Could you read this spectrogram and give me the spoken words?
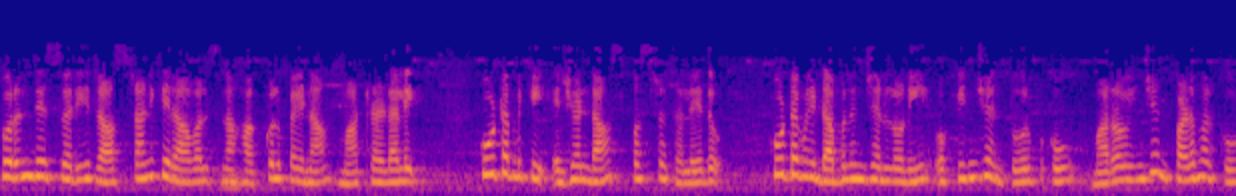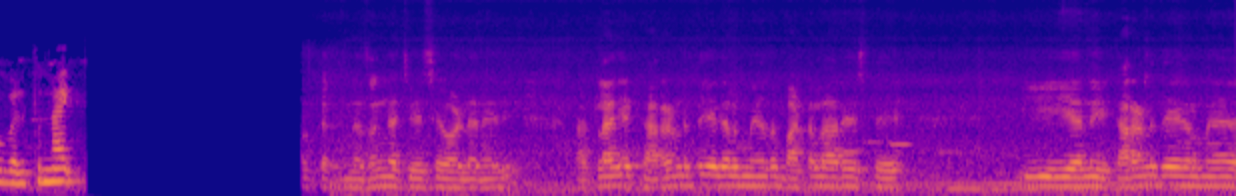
పురంధేశ్వరి రాష్ట్రానికి రావాల్సిన హక్కులపైన మాట్లాడాలి. కూటమికి ఎజెండా స్పష్టత లేదు. కూటమి డబుల్ ఇంజన్లోని ఒక ఇంజన్ తూర్పుకు మరో ఇంజన్ పడమరకు వెళుతున్నాయి. నిజంగా చేసేవాళ్ళు అనేది అట్లాగే కరెంటు తీగల మీద బట్టలు ఆరేస్తే ఈ అని కరెంటు తీగల మీద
